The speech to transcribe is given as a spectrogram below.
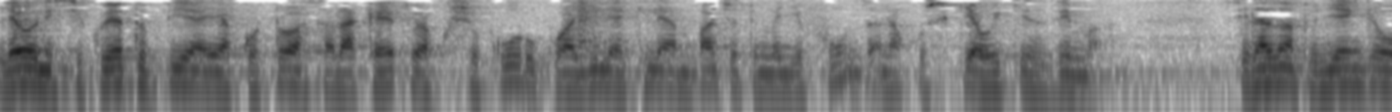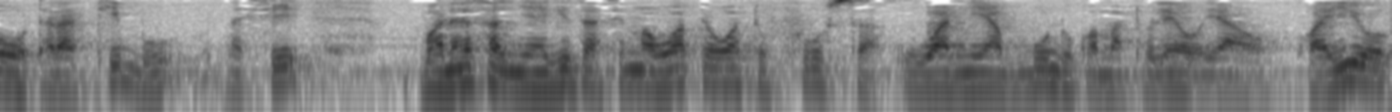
leo ni siku yetu pia ya kutoa sadaka yetu ya kushukuru kwa ajili ya kile ambacho tumejifunza na kusikia wiki nzima si lazima tujenge huo utaratibu na si bwana yesu aliniagiza asema wape watu fursa waniabudu kwa matoleo yao. Kwa hiyo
